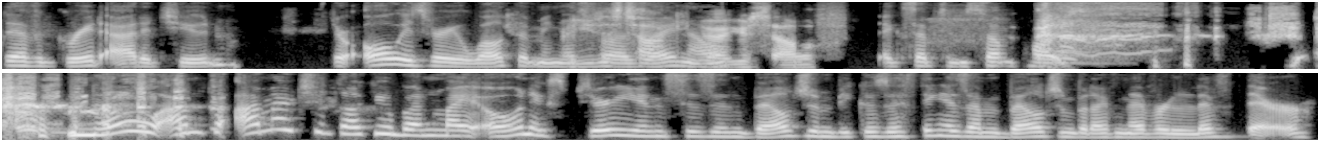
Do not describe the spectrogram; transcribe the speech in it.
They have a great attitude. They're always very welcoming Are as you far just as I know, about yourself? except in some parts. No, I'm I'm actually talking about my own experiences in Belgium because the thing is I'm Belgian, but I've never lived there.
